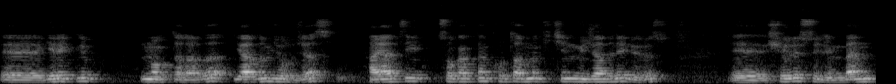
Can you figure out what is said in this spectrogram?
e, gerekli noktalarda yardımcı olacağız. Hayati sokaktan kurtarmak için mücadele ediyoruz. Ee, şöyle söyleyeyim ben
